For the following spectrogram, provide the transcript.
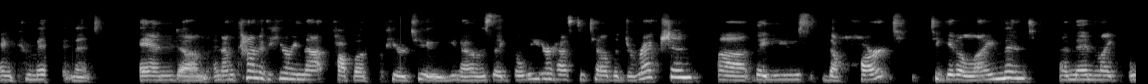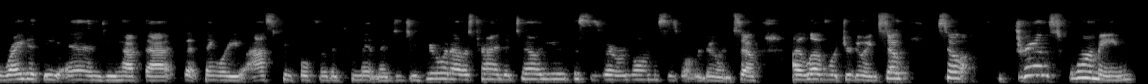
and commitment. And um, and I'm kind of hearing that pop up here too. You know, it's like the leader has to tell the direction. Uh, they use the heart to get alignment, and then like right at the end you have that that thing where you ask people for the commitment. Did you hear what i was trying to tell you? This is where we're going this is what we're doing. So i love what you're doing. So so transforming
